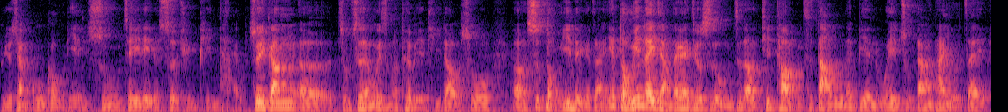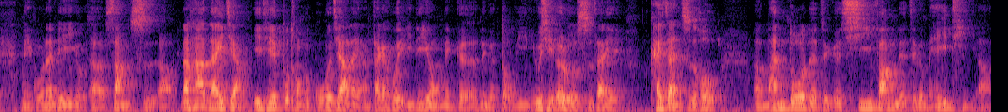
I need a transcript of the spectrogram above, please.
比如像 Google、脸书这一类的社群平台。所以刚呃主持人为什么特别提到说，呃，是抖音的一个在，因为抖音来讲，大概就是我们知道 TikTok 是大陆那边为主，当然它有在美国那边有呃上市啊。那它来讲一些不同的国家大概会利用那个那个抖音，尤其俄罗斯在开战之后。呃，蛮多的这个西方的这个媒体啊，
